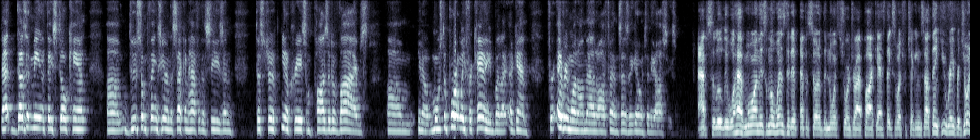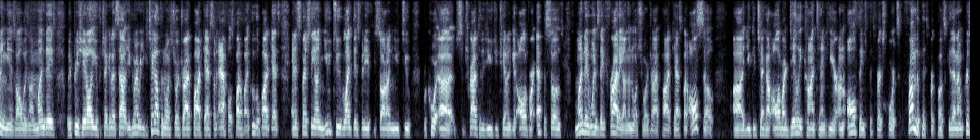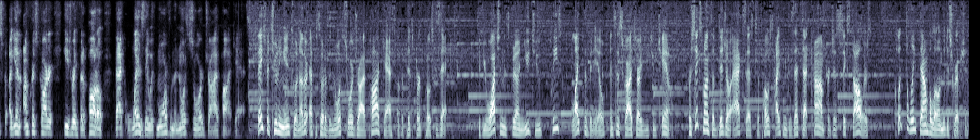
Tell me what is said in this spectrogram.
that doesn't mean that they still can't um, do some things here in the second half of the season just to you know create some positive vibes. Um, you know, most importantly for Kenny, but again for everyone on that offense as they go into the offseason. Absolutely. We'll have more on this on the Wednesday episode of the North Shore Drive podcast. Thanks so much for checking us out. Thank you, Ray, for joining me as always on Mondays. We appreciate all you for checking us out. You can remember you can check out the North Shore Drive podcast on Apple, Spotify, Google Podcasts, and especially on YouTube. Like this video if you saw it on YouTube. Record, uh, subscribe to the YouTube channel to get all of our episodes Monday, Wednesday, Friday on the North Shore Drive podcast. But also uh, you can check out all of our daily content here on all things Pittsburgh sports from the Pittsburgh Post Gazette. I'm Chris. Again, I'm Chris Carter. He's Ray Fittipaldo. Back Wednesday with more from the North Shore Drive podcast. Thanks for tuning in to another episode of the North Shore Drive podcast of the Pittsburgh Post Gazette. If you're watching this video on YouTube, please like the video and subscribe to our YouTube channel. For six months of digital access to post-gazette.com for just $6, click the link down below in the description.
